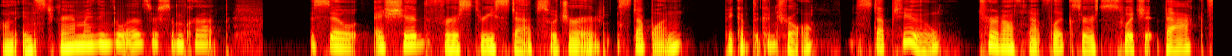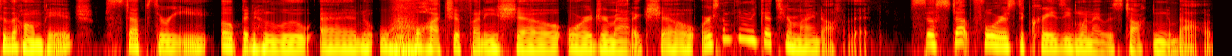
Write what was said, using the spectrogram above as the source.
on Instagram, I think it was, or some crap. So I shared the first three steps, which are step one, pick up the control. Step two, turn off Netflix or switch it back to the homepage. Step three, open Hulu and watch a funny show or a dramatic show or something that gets your mind off of it. So, step four is the crazy one I was talking about.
